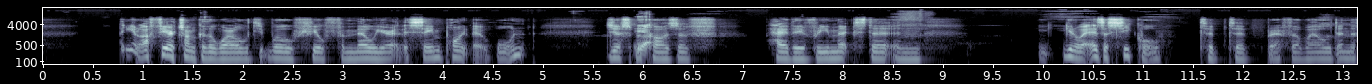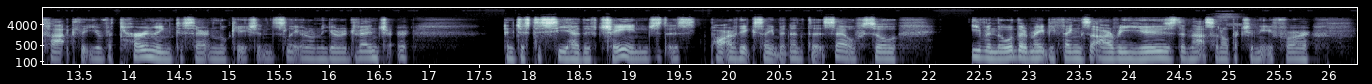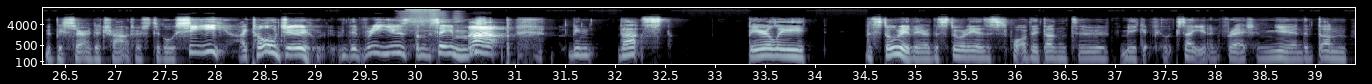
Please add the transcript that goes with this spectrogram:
you know a fair chunk of the world will feel familiar at the same point it won't. Just Yeah. because of how they've remixed it and you know it is a sequel to to Breath of the Wild and the fact that you're returning to certain locations later on in your adventure. And just to see how they've changed is part of the excitement into itself. So even though there might be things that are reused and that's an opportunity for maybe certain detractors to go, see, I told you, they've reused the same map. I mean, that's barely the story there. The story is what have they done to make it feel exciting and fresh and new, and they've done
